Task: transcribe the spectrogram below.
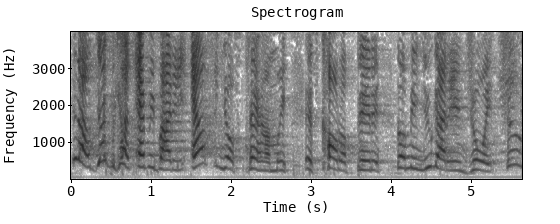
You know, just because everybody else in your family is caught up in it, don't mean you got to enjoy it too.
